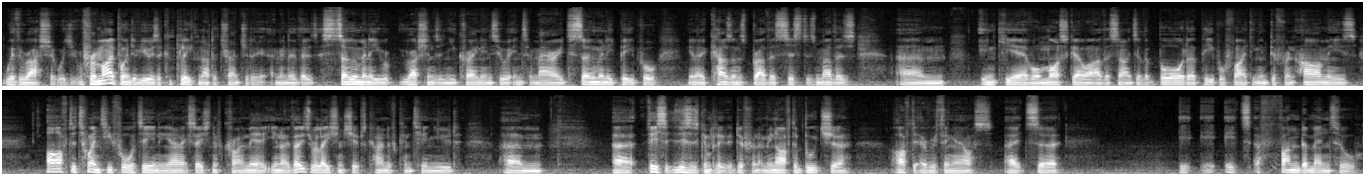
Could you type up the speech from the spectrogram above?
with Russia, which, from my point of view, is a complete and utter tragedy. I mean, there's so many Russians and Ukrainians who are intermarried, so many people, you know, cousins, brothers, sisters, mothers, um, in Kiev or Moscow or other sides of the border, people fighting in different armies. After 2014 and the annexation of Crimea, you know, those relationships kind of continued. Um, uh, this this is completely different. I mean, after Bucha, after everything else, it's a it, it, it's a fundamental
